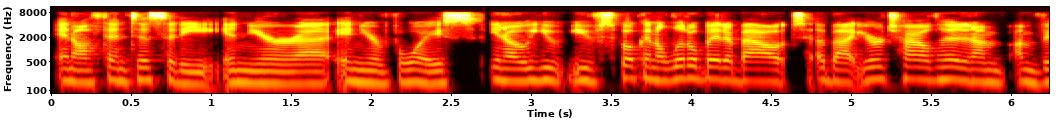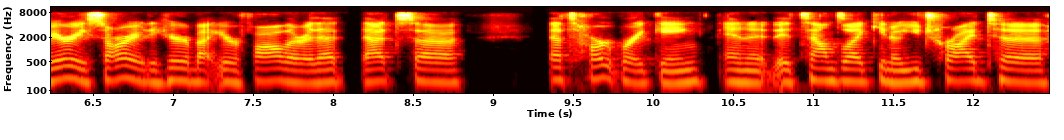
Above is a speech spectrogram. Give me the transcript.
and authenticity in your uh, in your voice. You know, you you've spoken a little bit about about your childhood, and I'm I'm very sorry to hear about your father. That that's uh that's heartbreaking and it, it sounds like you know you tried to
